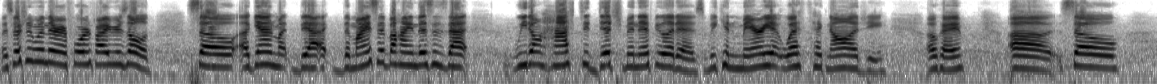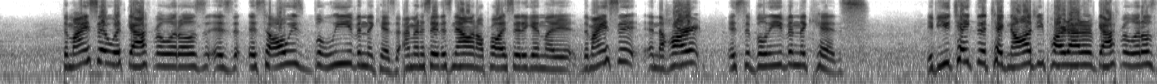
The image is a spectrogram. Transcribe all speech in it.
especially when they're four and five years old. So again, my, the, the mindset behind this is that we don't have to ditch manipulatives. We can marry it with technology, okay? Uh, so the mindset with Gaffer Littles is, is to always believe in the kids. I'm going to say this now and I'll probably say it again later. The mindset and the heart is to believe in the kids. If you take the technology part out of Gaffer Littles,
